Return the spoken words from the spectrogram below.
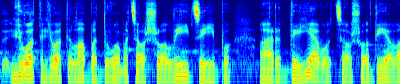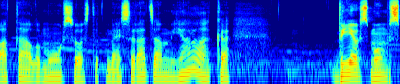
ļoti, ļoti laba doma caur šo līdzību ar Dievu, caur šo Dieva attēlu mūsos, tad mēs redzam, jā, ka Dievs mums,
